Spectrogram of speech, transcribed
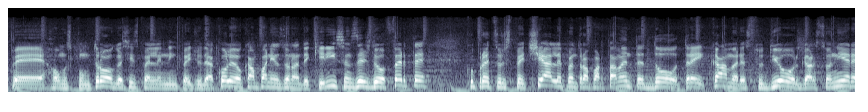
pe homes.ro, o găsiți pe landing page-ul de acolo, e o campanie în zona de chirii, sunt zeci de oferte cu prețuri speciale pentru apartamente, două, trei camere, studiouri, garsoniere,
